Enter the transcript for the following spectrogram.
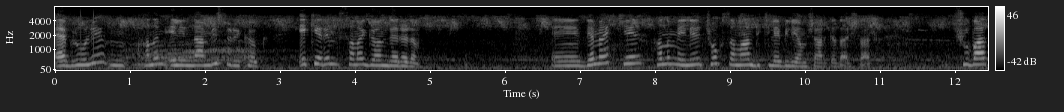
Ebruli hanım elinden bir sürü kök ekerim sana gönderirim. E, demek ki hanım eli çok zaman dikilebiliyormuş arkadaşlar. Şubat,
